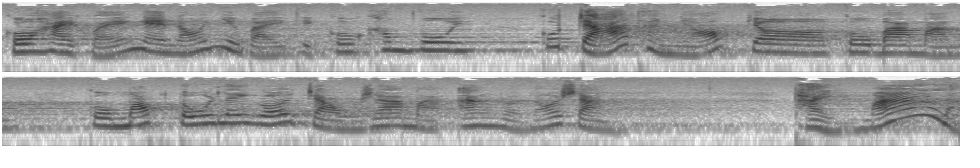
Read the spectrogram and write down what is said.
Cô hai khỏe nghe nói như vậy thì cô không vui. Cô trả thằng nhỏ cho cô ba Mạnh. Cô móc túi lấy gói trầu ra mà ăn rồi nói rằng, Thầy má làm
